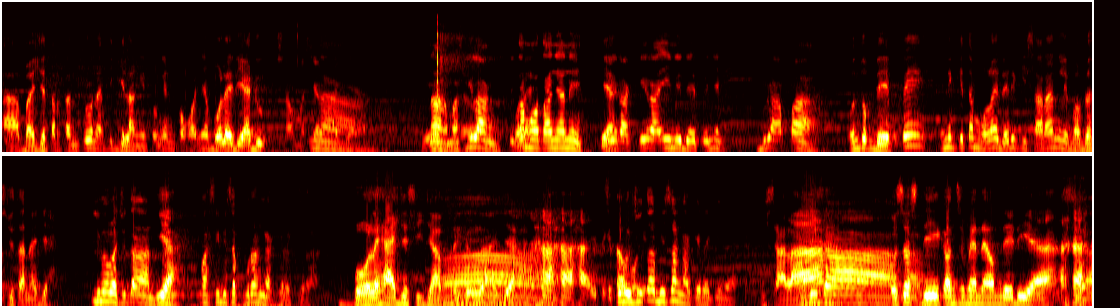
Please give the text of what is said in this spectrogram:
uh, budget tertentu nanti Gilang hitungin pokoknya boleh diadu sama siapa aja. Nah, Gitu. nah Mas Gilang, kita Boleh. mau tanya nih, Ya. kira-kira ini DP-nya berapa? Untuk DP ini kita mulai dari kisaran 15 jutaan aja. 15 jutaan. Iya, Masih bisa kurang nggak kira-kira? boleh aja sih Japri dulu Ah. aja. itu kita 10 omongin. juta bisa nggak kira-kira? bisa lah. Bisa. Khusus Nah, di konsumennya Om Deddy ya. Siap,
